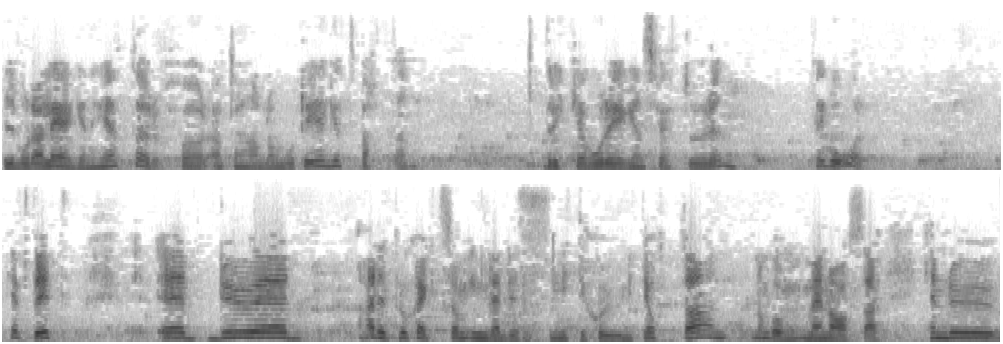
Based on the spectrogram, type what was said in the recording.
i våra lägenheter för att ta hand om vårt eget vatten. Dricka vår egen svett och urin. Det går. Häftigt. Eh, Du eh, hade ett projekt som inleddes 97-98 någon gång med NASA. Kan du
